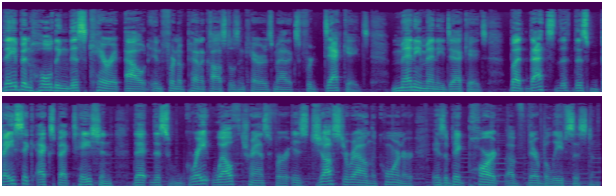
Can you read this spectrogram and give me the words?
they've been holding this carrot out in front of Pentecostals and charismatics for decades, many, many decades. But that's the, this basic expectation that this great wealth transfer is just around the corner is a big part of their belief system.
